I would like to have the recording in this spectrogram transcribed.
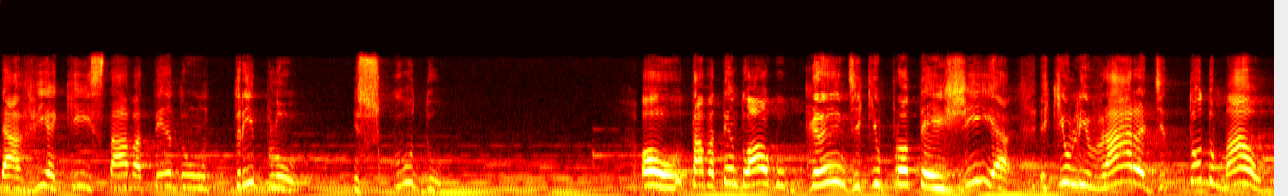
Davi aqui estava tendo um triplo escudo, ou estava tendo algo grande que o protegia e que o livrara de todo mal.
